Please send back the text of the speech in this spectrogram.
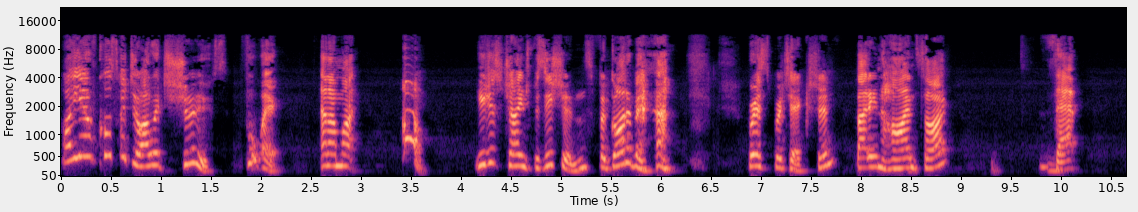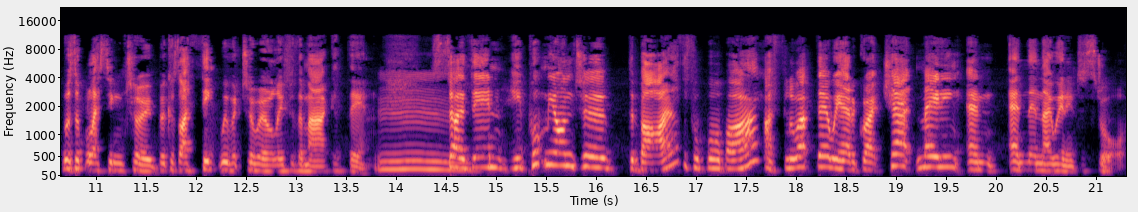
oh, yeah, of course I do. I went to shoes, footwear. And I'm like, oh, you just changed positions, forgot about breast protection. But in hindsight, that was a blessing too, because I think we were too early for the market then. Mm. So then he put me on to the buyer, the football buyer. I flew up there. We had a great chat meeting and, and then they went into store,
